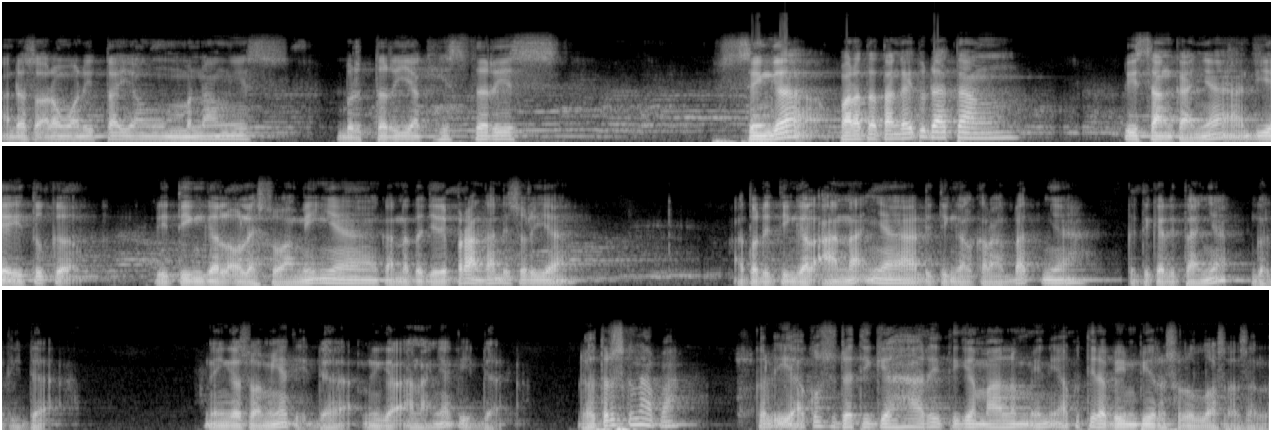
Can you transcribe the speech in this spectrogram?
ada seorang wanita yang menangis berteriak histeris sehingga para tetangga itu datang. Disangkanya dia itu ke ditinggal oleh suaminya karena terjadi perang kan di Suriah. Atau ditinggal anaknya, ditinggal kerabatnya. Ketika ditanya, enggak tidak. Meninggal suaminya tidak. Meninggal anaknya tidak. Loh, terus kenapa? Kali aku sudah tiga hari tiga malam ini aku tidak mimpi Rasulullah SAW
